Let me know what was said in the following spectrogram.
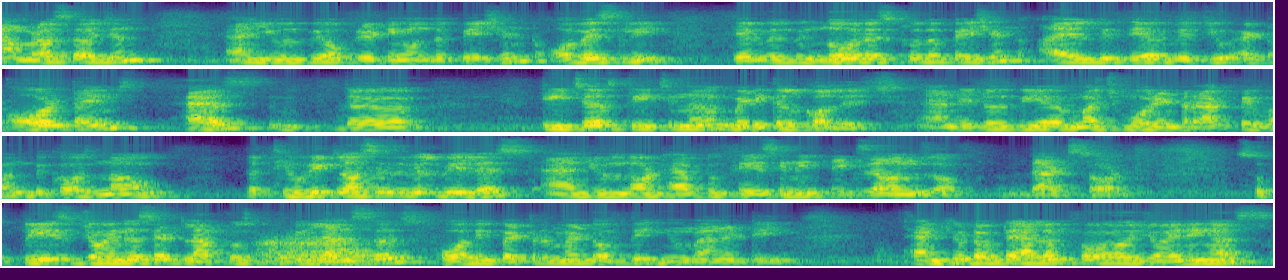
camera surgeon and you will be operating on the patient obviously there will be no risk to the patient i'll be there with you at all times as the teachers teach in a medical college and it will be a much more interactive one because now the theory classes will be less and you will not have to face any exams of that sort. So please join us at Laparoscopy Lancers for the betterment of the humanity. Thank you Dr. Alem for joining us.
